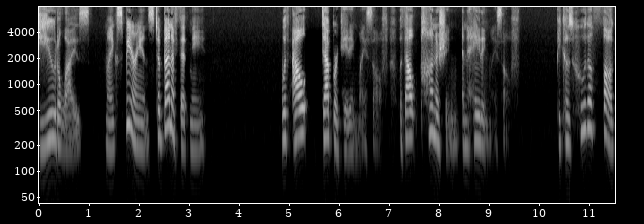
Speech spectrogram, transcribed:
utilize my experience to benefit me without deprecating myself, without punishing and hating myself. Because who the fuck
